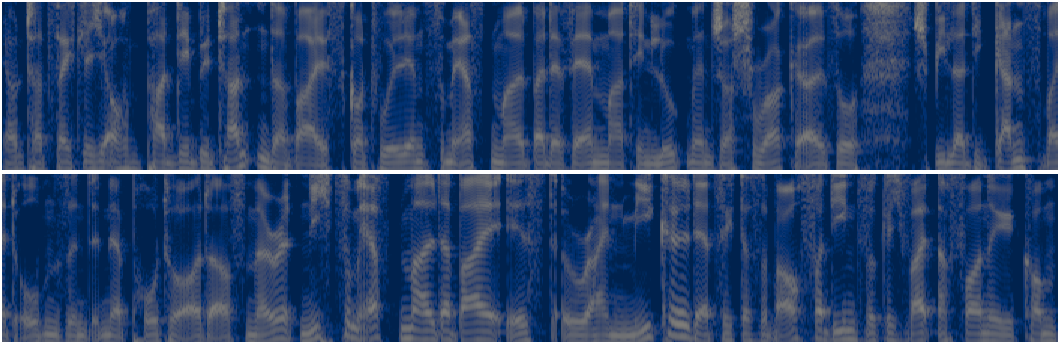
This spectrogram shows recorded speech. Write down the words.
Ja, und tatsächlich auch ein paar Debütanten dabei. Scott Williams zum ersten Mal bei der WM, Martin Lukeman, Josh Rock, also Spieler, die ganz weit oben sind in der Proto Order of Merit. Nicht zum ersten Mal dabei ist Ryan Meikle, der hat sich das aber auch verdient, wirklich weit nach vorne gekommen.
